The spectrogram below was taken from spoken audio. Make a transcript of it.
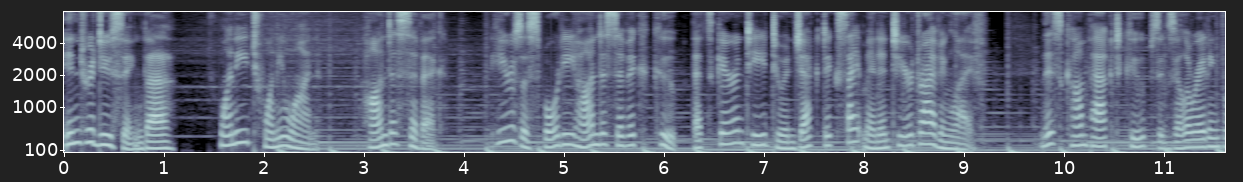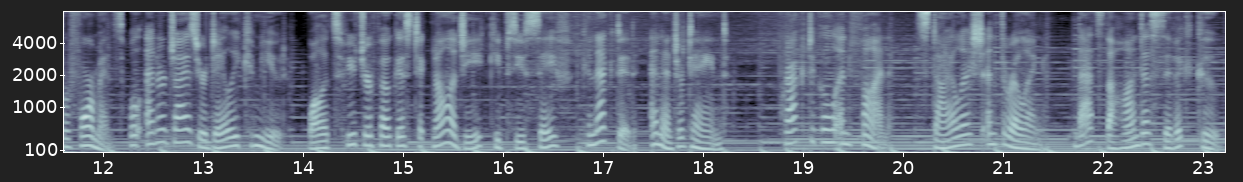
Introducing the 2021 Honda Civic. Here's a sporty Honda Civic coupe that's guaranteed to inject excitement into your driving life. This compact coupe's exhilarating performance will energize your daily commute, while its future-focused technology keeps you safe, connected, and entertained. Practical and fun, stylish and thrilling. That's the Honda Civic Coupe.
